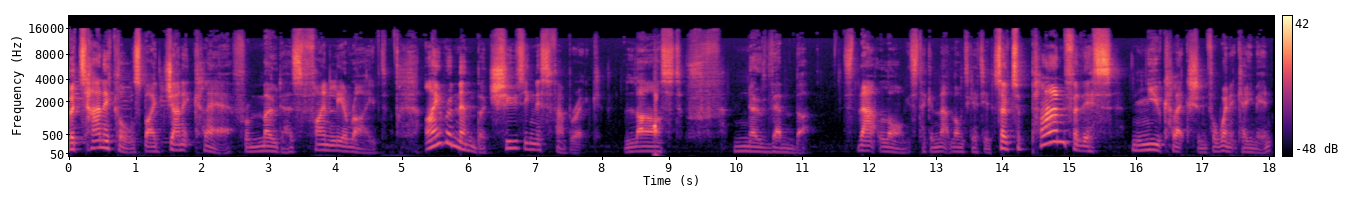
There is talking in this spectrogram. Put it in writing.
Botanicals by Janet Clare from Moda has finally arrived. I remember choosing this fabric last November. It's that long, it's taken that long to get in. So, to plan for this new collection for when it came in,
